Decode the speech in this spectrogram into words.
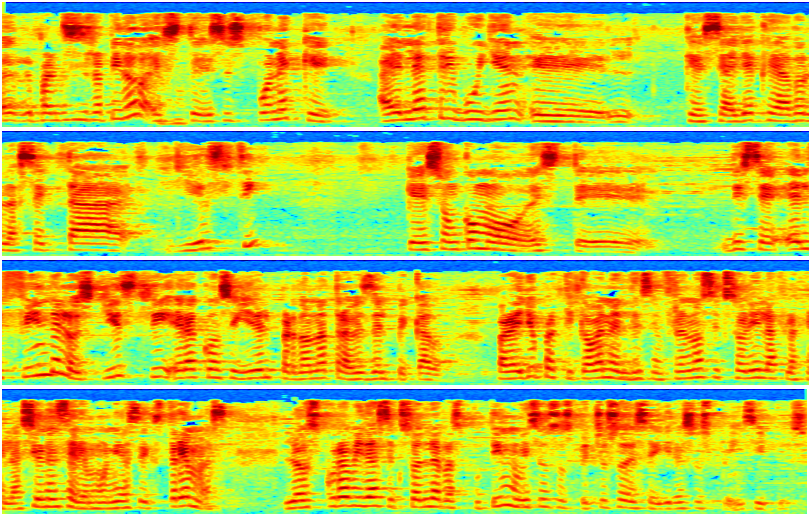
eh, paréntesis rápido, este, se supone que a él le atribuyen eh, que se haya creado la secta Gilsti, que son como, este, dice, el fin de los Gilsti era conseguir el perdón a través del pecado. Para ello practicaban el desenfreno sexual y la flagelación en ceremonias extremas. La oscura vida sexual de Rasputín lo hizo sospechoso de seguir esos principios.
